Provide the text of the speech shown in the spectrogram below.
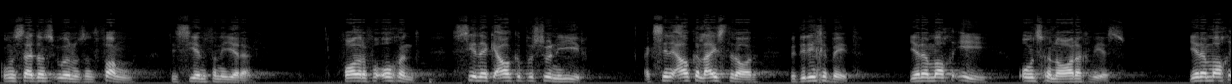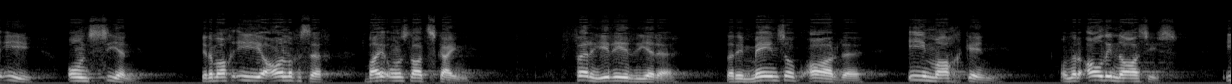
Kom ons sluit ons oë en ons ontvang die seën van die Here. Vader, vanoggend seën ek elke persoon hier. Ek seën elke luisteraar met hierdie gebed. Here mag U ons genadig wees. Here mag U ons seën. Here mag U U aangesig by ons laat skyn. Vir hierdie rede dat die mense op aarde U mag ken onder al die nasies u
